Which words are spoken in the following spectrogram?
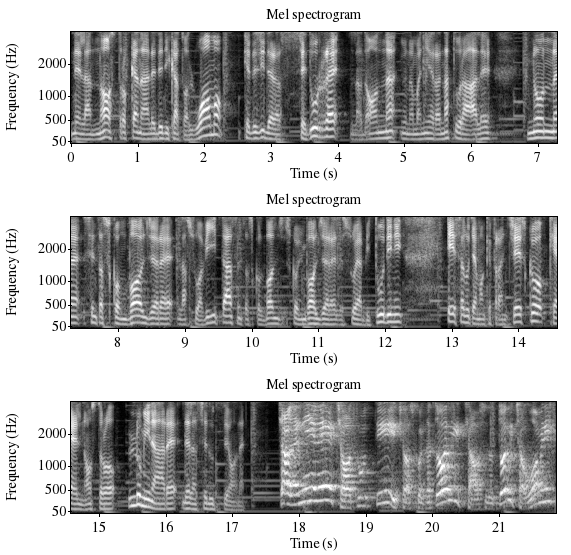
nel nostro canale dedicato all'uomo che desidera sedurre la donna in una maniera naturale non, senza sconvolgere la sua vita, senza sconvolgere le sue abitudini. E salutiamo anche Francesco, che è il nostro luminare della seduzione. Ciao Daniele, ciao a tutti, ciao ascoltatori, ciao seduttori, ciao uomini.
